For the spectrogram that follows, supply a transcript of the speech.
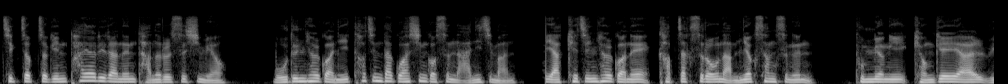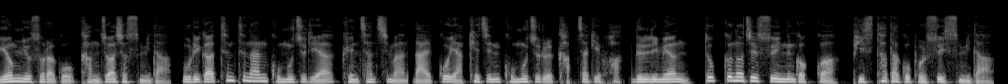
직접적인 파열이라는 단어를 쓰시며 모든 혈관이 터진다고 하신 것은 아니지만 약해진 혈관의 갑작스러운 압력 상승은 분명히 경계해야 할 위험 요소라고 강조하셨습니다. 우리가 튼튼한 고무줄이야 괜찮지만 낡고 약해진 고무줄을 갑자기 확 늘리면 뚝 끊어질 수 있는 것과 비슷하다고 볼 수 있습니다.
